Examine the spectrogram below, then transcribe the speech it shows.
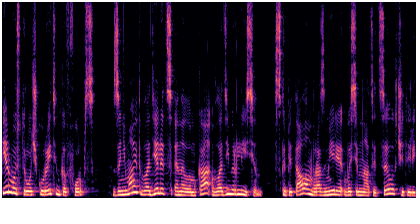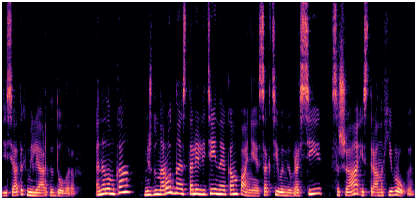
Первую строчку рейтинга Forbes занимает владелец НЛМК Владимир Лисин с капиталом в размере 18,4 миллиарда долларов. НЛМК Международная сталелитейная компания с активами в России, США и странах Европы.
